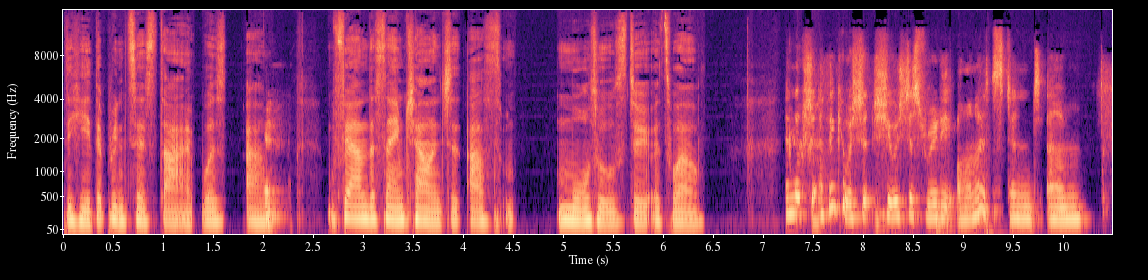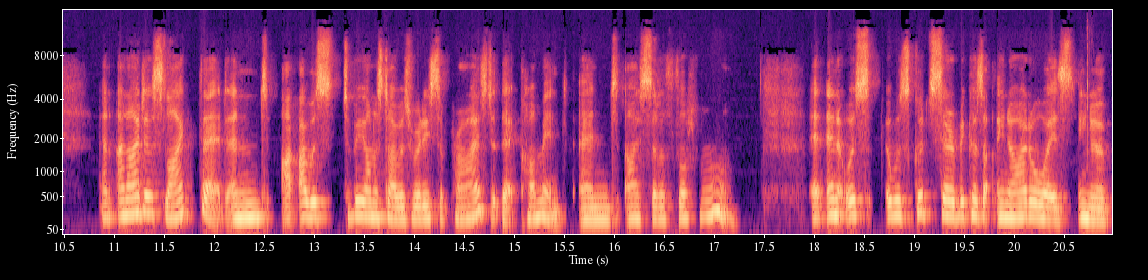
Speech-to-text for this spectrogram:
to hear that Princess Di was um, found the same challenge that us mortals do as well. And look, I think it was she was just really honest, and um, and and I just liked that. And I, I, was, to be honest, I was really surprised at that comment, and I sort of thought, hmm. And, and it was it was good, Sarah, because you know I'd always you know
